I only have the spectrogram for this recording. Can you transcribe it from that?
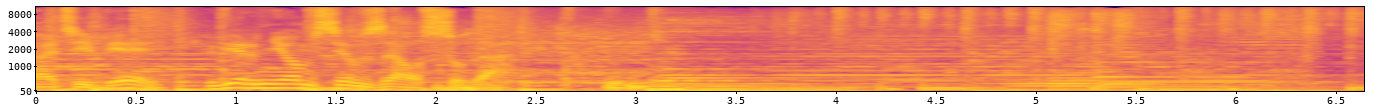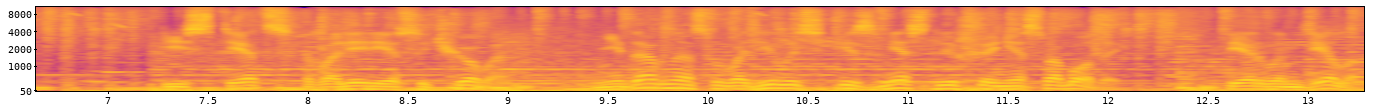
А теперь вернемся в зал суда. Истец Валерия Сычева недавно освободилась из мест лишения свободы. Первым делом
